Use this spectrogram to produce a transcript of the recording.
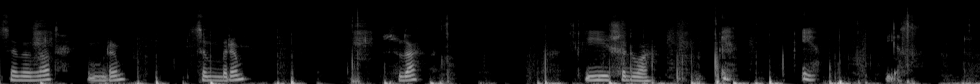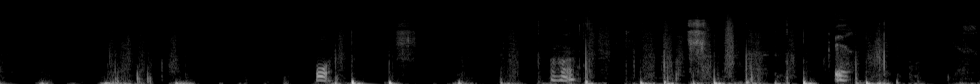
Це назад. Берем. Це берем. Сюди. І ще два. І. І. Єс. О. Ага. Е. Єс.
